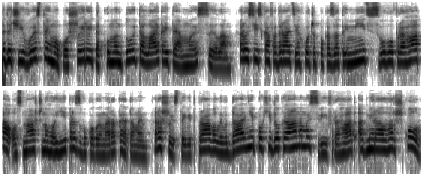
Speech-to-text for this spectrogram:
Глядачі вистоїмо, поширюйте, коментуйте, лайкайте. Ми сила. Російська Федерація хоче показати міць свого фрегата, оснащеного гіперзвуковими ракетами. Рашисти відправили в дальній похід океанами свій фрегат Адмірал Гаршков.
